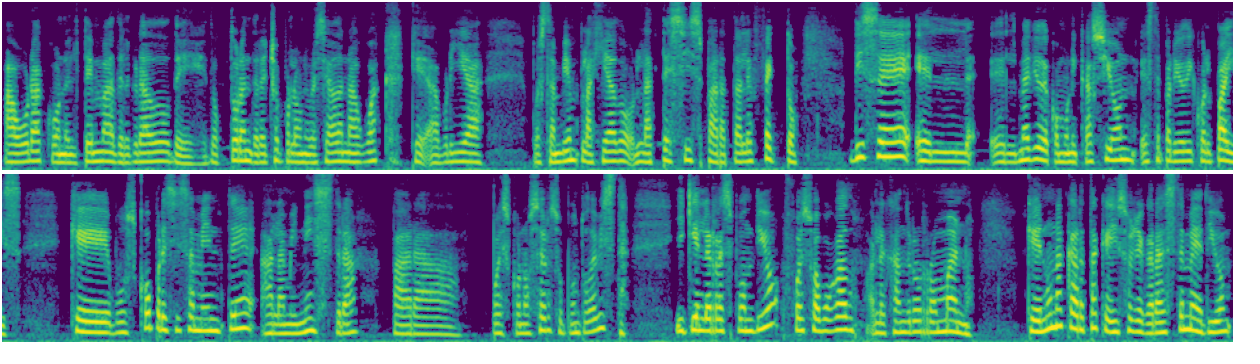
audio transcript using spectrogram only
ahora con el tema del grado de doctor en Derecho por la Universidad de Anáhuac, que habría pues también plagiado la tesis para tal efecto. Dice el, el medio de comunicación, este periódico El País, que buscó precisamente a la ministra para pues conocer su punto de vista y quien le respondió fue su abogado Alejandro Romano que en una carta que hizo llegar a este medio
